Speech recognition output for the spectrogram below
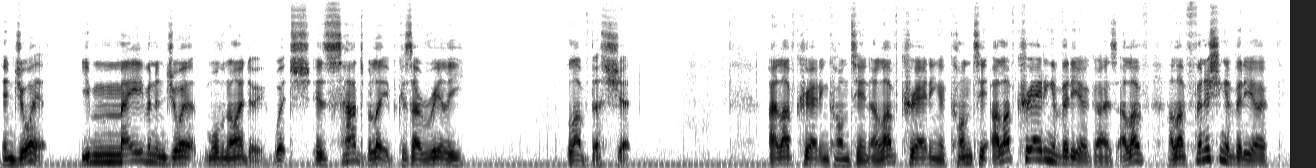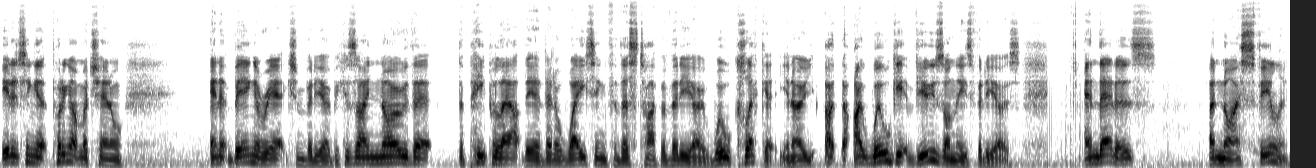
enjoy it. You may even enjoy it more than I do, which is hard to believe because I really love this shit. I love creating content. I love creating a content. I love creating a video, guys. I love I love finishing a video, editing it, putting it on my channel, and it being a reaction video because I know that the people out there that are waiting for this type of video will click it, you know. I, I will get views on these videos. And that is a nice feeling.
